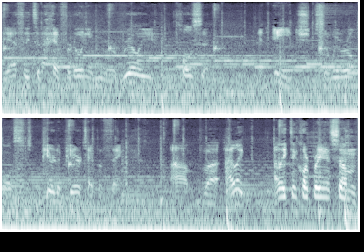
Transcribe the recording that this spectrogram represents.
the athletes that I had Fredonia, we were really close in, in age, so we were almost peer to peer type of thing. Um, but I like I liked incorporating some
